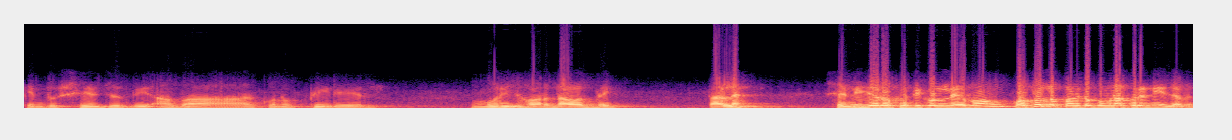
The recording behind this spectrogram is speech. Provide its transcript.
কিন্তু সে যদি আবার কোনো পীরের মুড়ি ধর দাওয়াত দেয়, তাহলে সে নিজেরও ক্ষতি করলো এবং কত লোক হয়তো গুমরা করে নিয়ে যাবে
